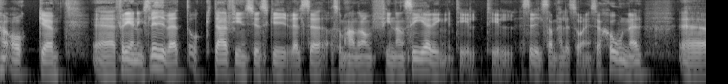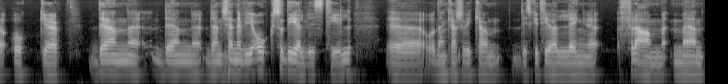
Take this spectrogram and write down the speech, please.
och eh, föreningslivet och där finns ju en skrivelse som handlar om finansiering till, till civilsamhällets organisationer. Eh, och eh, den, den, den känner vi också delvis till eh, och den kanske vi kan diskutera längre fram men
